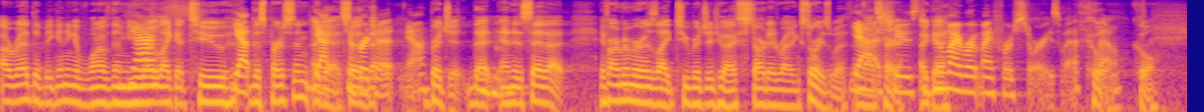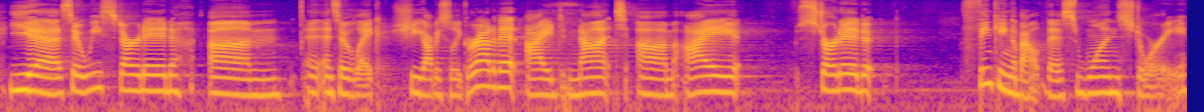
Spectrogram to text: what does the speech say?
I read the beginning of one of them. You Yes. wrote like a to Yep. this person. Yeah, to that- Bridget, yeah. Mm-hmm. Bridget. That and it said that if I remember, it was like to Bridget, who I started writing stories with. and yeah, that's her. she was Okay. whom I wrote my first stories with. Cool. So. Cool. Yeah, so we started, um, and, and so like she obviously grew out of it. I did not. Um, I started thinking about this one story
